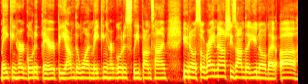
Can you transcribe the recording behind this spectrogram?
making her go to therapy, I'm the one making her go to sleep on time. You know, so right now she's on the, you know, like, uh,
